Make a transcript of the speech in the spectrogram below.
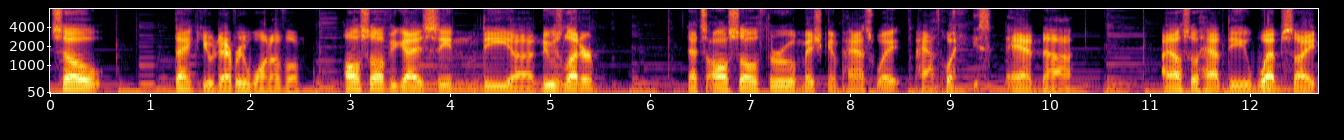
So, thank you to every one of them. Also, if you guys seen the uh, newsletter, that's also through Michigan Pathway Pathways, and uh, I also have the website.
